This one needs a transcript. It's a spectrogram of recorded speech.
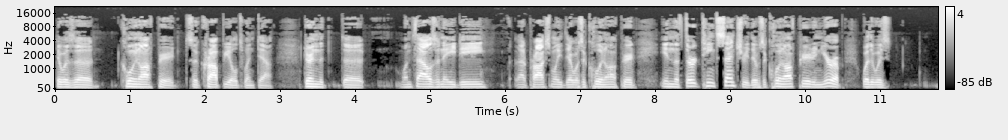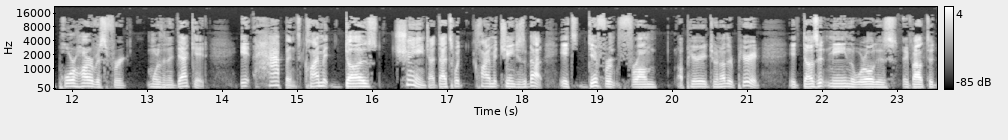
There was a cooling off period, so crop yields went down. During the the 1000 AD, approximately, there was a cooling off period. In the 13th century, there was a cooling off period in Europe where there was poor harvest for more than a decade. It happens. Climate does change. That's what climate change is about. It's different from a period to another period. It doesn't mean the world is about to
